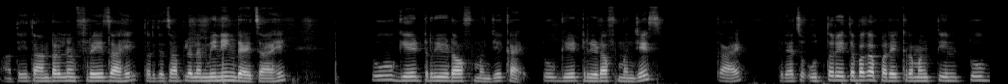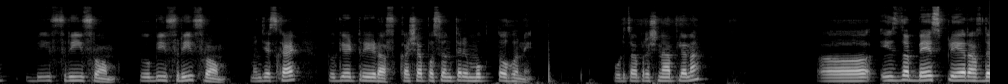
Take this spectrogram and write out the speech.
आता इथं अंडरलाईन फ्रेज आहे तर त्याचं आपल्याला मिनिंग द्यायचं आहे. टू गेट रीड ऑफ म्हणजे काय? टू गेट रीड ऑफ म्हणजेच काय? तर याचं उत्तर येतं बघा पर्याय क्रमांक तीन to be free from to be free from म्हणजेच काय? टू गेट रीड ऑफ कशापासून तरी मुक्त होणे. पुढचा प्रश्न आपल्याला is the best player of the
